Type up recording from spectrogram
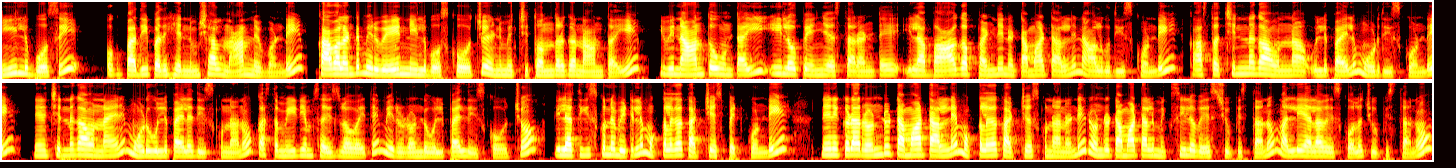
నీళ్ళు పోసి ఒక పది పదిహేను నిమిషాలు నాననివ్వండి. కావాలంటే మీరు వేడి నీళ్ళు పోసుకోవచ్చు. ఎండుమిర్చి తొందరగా నానుతాయి. ఇవి నానుతూ ఉంటాయి. ఈ లోపు ఏం చేస్తారంటే ఇలా బాగా పండిన టమాటాలని నాలుగు తీసుకోండి. కాస్త చిన్నగా ఉన్న ఉల్లిపాయలు మూడు తీసుకోండి. నేను చిన్నగా ఉన్నాయని మూడు ఉల్లిపాయలు తీసుకున్నాను. కాస్త మీడియం సైజులో అయితే మీరు రెండు ఉల్లిపాయలు తీసుకోవచ్చు. ఇలా తీసుకున్న వీటిని ముక్కలుగా కట్ చేసి పెట్టుకోండి. నేను ఇక్కడ రెండు టమాటాలనే ముక్కలుగా కట్ చేసుకున్నానండి. రెండు టమాటాలు మిక్సీలో వేసి చూపిస్తాను. మళ్ళీ ఎలా వేసుకోవాలో చూపిస్తాను.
